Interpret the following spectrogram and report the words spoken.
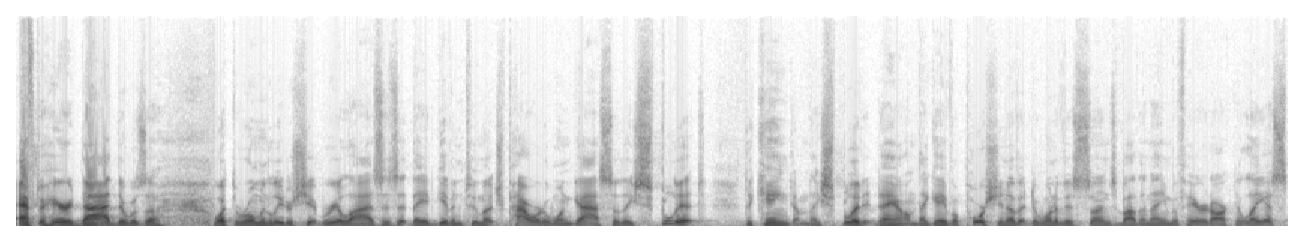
After Herod died, there was a what the Roman leadership realized is that they had given too much power to one guy, so they split the kingdom. They split it down. They gave a portion of it to one of his sons by the name of Herod Archelaus.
